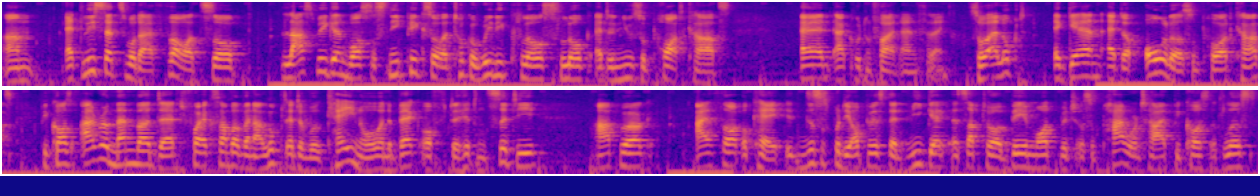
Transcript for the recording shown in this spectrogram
Um, at least that's what I thought. So last weekend was the sneak peek, so I took a really close look at the new support cards and I couldn't find anything. So I looked again at the older support cards because I remember that, for example, when I looked at the volcano in the back of the Hidden City artwork, I thought, okay, this is pretty obvious that we get a Subterror mod which is a pyro type because it lives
